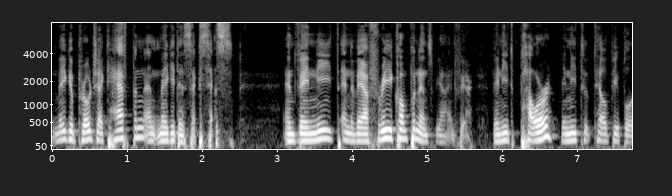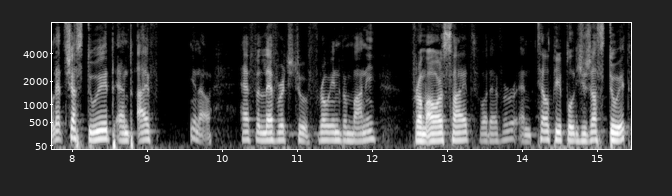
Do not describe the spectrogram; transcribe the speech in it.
make a project happen and make it a success. And they need, and there are three components behind there. They need power. They need to tell people, let's just do it, and I've, you know, have the leverage to throw in the money from our side, whatever, and tell people you just do it.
